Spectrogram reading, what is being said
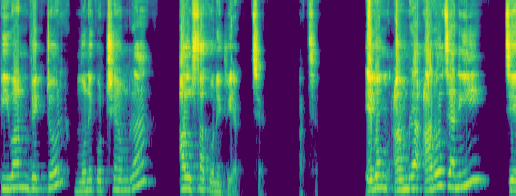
P1 ভেক্টর মনে করছি আমরা আলফা কোণে ক্রিয়া করছে। আচ্ছা। এবং আমরা আরও জানি যে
